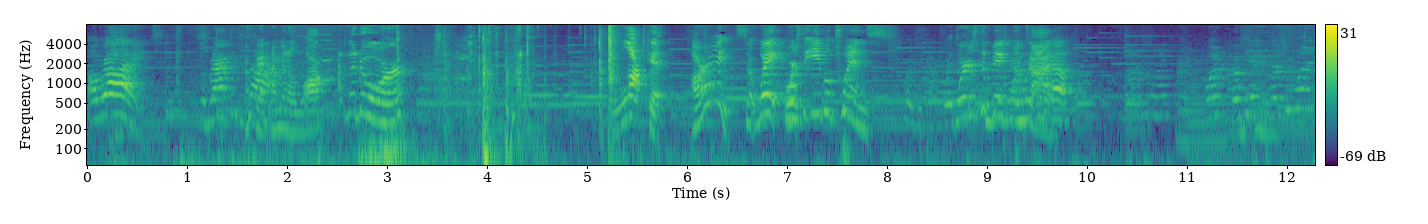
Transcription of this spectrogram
All right. We're back inside. Okay, I'm gonna lock the door. Lock it. All right. So wait, where's the evil twins? Where'd they go? Where'd they Where's the big Where'd ones at? What? Okay, first one and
